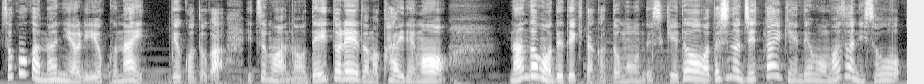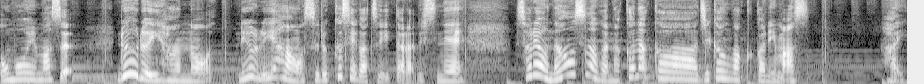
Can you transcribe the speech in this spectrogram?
そこが何より良くないっていうことがいつもあのデイトレードの回でも何度も出てきたかと思うんですけど私の実体験でもまさにそう思います。ルール違反のルール違反をする癖がついたらですねそれを直すのがなかなか時間がかかります。はい。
